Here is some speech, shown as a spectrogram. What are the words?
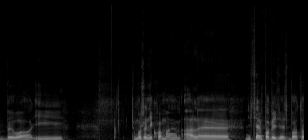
było i tu może nie kłamałem, ale nie chciałem powiedzieć, bo to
